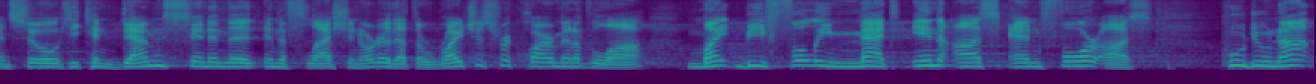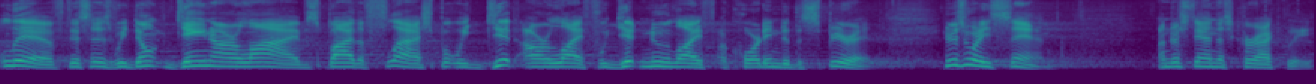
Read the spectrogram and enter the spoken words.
And so he condemned sin in the, in the flesh in order that the righteous requirement of the law might be fully met in us and for us who do not live. This is, we don't gain our lives by the flesh, but we get our life, we get new life according to the Spirit. Here's what he's saying understand this correctly.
